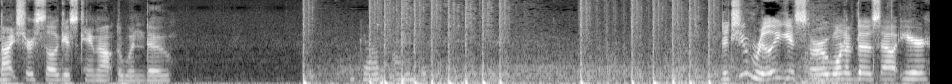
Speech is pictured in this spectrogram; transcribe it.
Nitro Cell just came out the window. Okay, I'm, I'm. Did you really just throw one of those out here?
